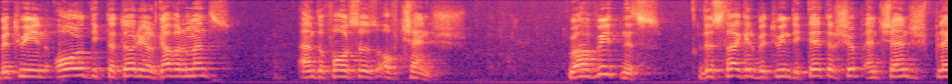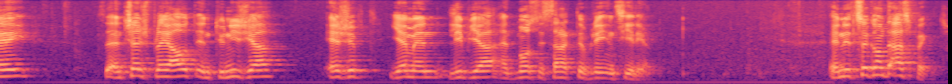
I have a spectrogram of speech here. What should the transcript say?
between all dictatorial governments and the forces of change. We have witnessed the struggle between dictatorship and change play and change play out in Tunisia, Egypt, Yemen, Libya, and most destructively in Syria. In its second aspect,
